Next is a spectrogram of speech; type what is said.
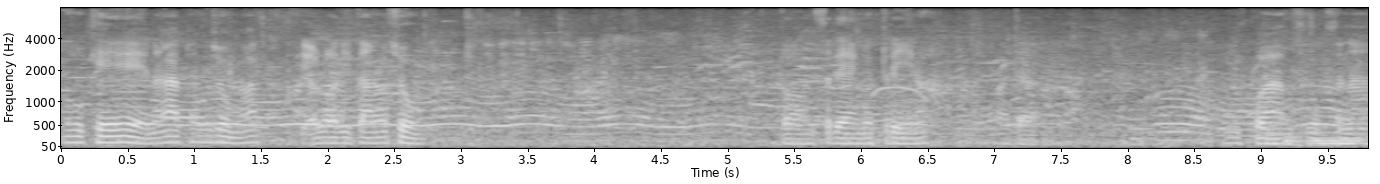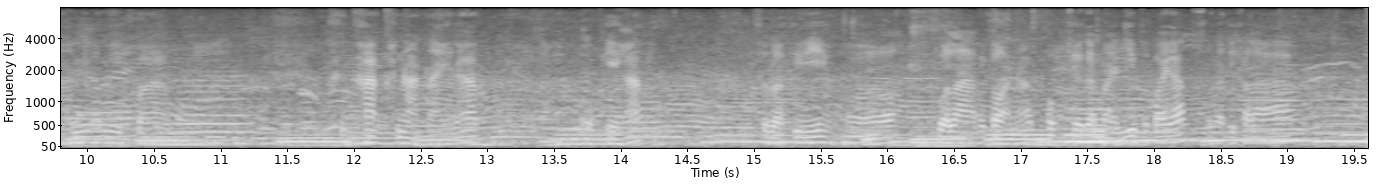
โอเคนะครับท่านผู้ชมครับ เดี๋ยวรอติดตามรับชม ตอนแสดงดนตรีเนาะ จะมีความสนุกสนานและมีความคึกคักขนาดไหนนะครับ โอเคครับสำหรับทีนี้ขอตัวลาไปก่อนนะครับ พบเจอกันใหม่รีบต่อไปครับ สวัสดีครับ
